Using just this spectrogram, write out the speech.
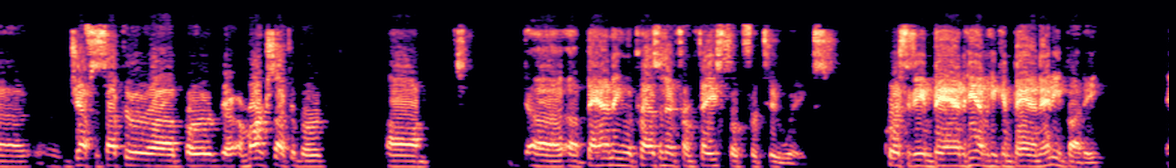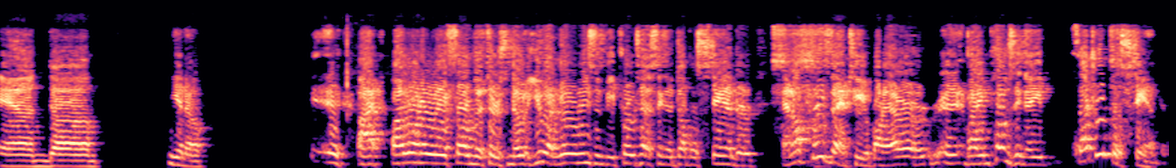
uh, Jeff Zuckerberg, uh, Mark Zuckerberg, um, uh, uh, banning the president from Facebook for two weeks. Of course, if he can ban him, he can ban anybody. And, um, you know, I, I want to reaffirm that there's no you have no reason to be protesting a double standard, and I'll prove that to you by uh, by imposing a quadruple standard.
